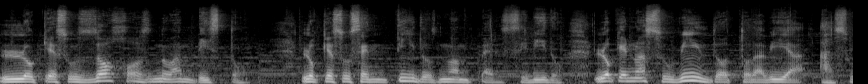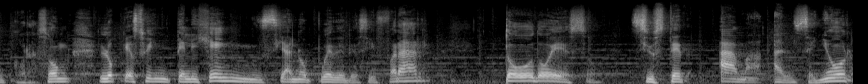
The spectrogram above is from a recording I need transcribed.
lo que sus ojos no han visto, lo que sus sentidos no han percibido, lo que no ha subido todavía a su corazón, lo que su inteligencia no puede descifrar, todo eso, si usted ama al Señor,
